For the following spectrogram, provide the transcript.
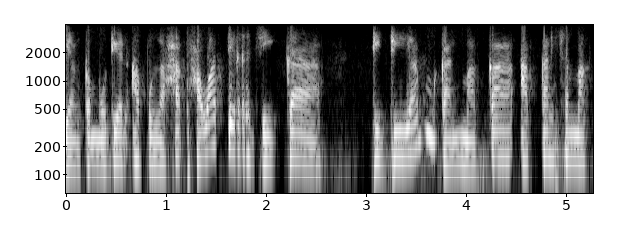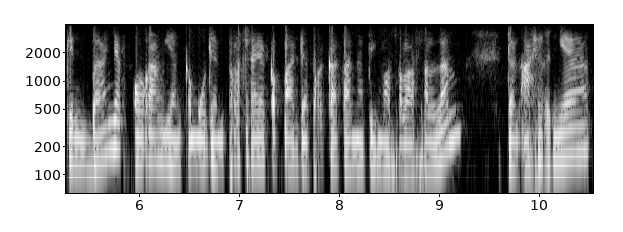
Yang kemudian Abu Lahab khawatir jika didiamkan maka akan semakin banyak orang yang kemudian percaya kepada perkataan Nabi Muhammad SAW dan akhirnya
